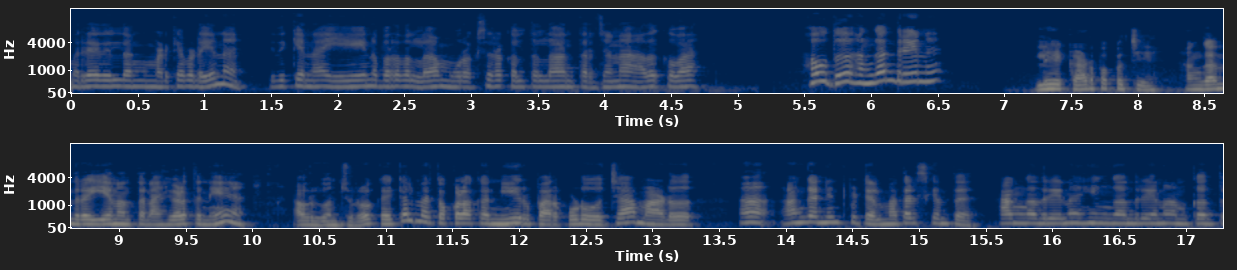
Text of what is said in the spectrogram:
ಮರ್ಯಾದೆ ಇಲ್ದಂಗೆ ಮಾಡ್ಕೋಬೇಡ ಏನು? ಇದಕ್ಕೇನ ಏನು ಬರೋದಲ್ಲ ಮೂರು ಅಕ್ಷರ ಕಲ್ತಲ್ಲ ಅಂತಾರೆ ಜನ ಅದಕ್ಕವ ಹೌದು ಹಂಗಂದ್ರೆ ಏನು? ಲೇ ಕಾಡ್ ಪಪ್ಪಚ್ಚಿ ಹಂಗಂದ್ರೆ ಏನಂತ ನಾ ಹೇಳ್ತೀನಿ ಅವ್ರಿಗೆ ಒಂಚೂರು ಕೈಕಾಲ್ ಮೇಲೆ ತಕೊಳಕ ನೀರು ಪಾರ್ ಕೊಡು ಚಾ ಮಾಡು. ಹಂಗ ನಿಂತ್ಬಿಟ್ಟಲ್ ಮಾತಾಡ್ಸ್ಕಂತ. ಹಂಗಂದ್ರೆ ಏನ ಹಿಂಗಂದ್ರೆ ಏನೋ ಅನ್ಕಂತ.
